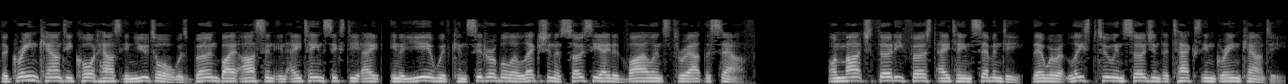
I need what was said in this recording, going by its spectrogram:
The Greene County Courthouse in Eutaw was burned by arson in 1868, in a year with considerable election-associated violence throughout the South. On March 31, 1870, there were at least two insurgent attacks in Greene County.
